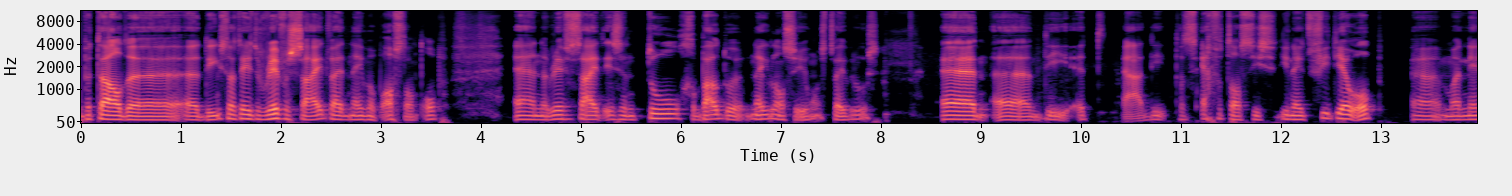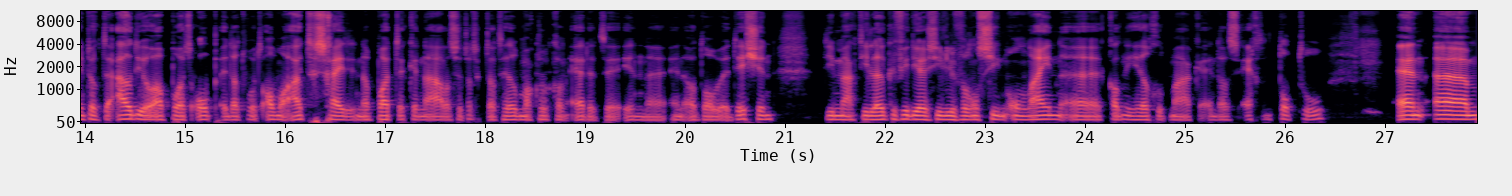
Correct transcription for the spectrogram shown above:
betaalde dienst. Dat heet Riverside. Wij nemen op afstand op. En Riverside is een tool gebouwd door Nederlandse jongens, twee broers. En eh, die, het, ja, die, dat is echt fantastisch. Die neemt video op, eh, maar neemt ook de audio apart op. En dat wordt allemaal uitgescheiden in aparte kanalen, zodat ik dat heel makkelijk kan editen in, eh, in Adobe Audition. Die maakt die leuke video's die jullie van ons zien online, kan die heel goed maken. En dat is echt een top tool. En ehm,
